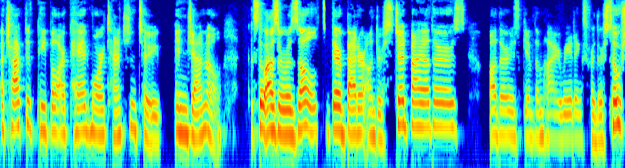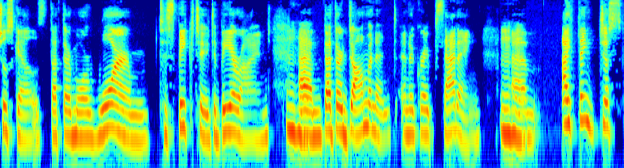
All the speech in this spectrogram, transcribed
attractive people are paid more attention to in general. So as a result, they're better understood by others. Others give them higher ratings for their social skills, that they're more warm to speak to, to be around, Mhm. um, that they're dominant in a group setting. Mhm. Um, I think just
